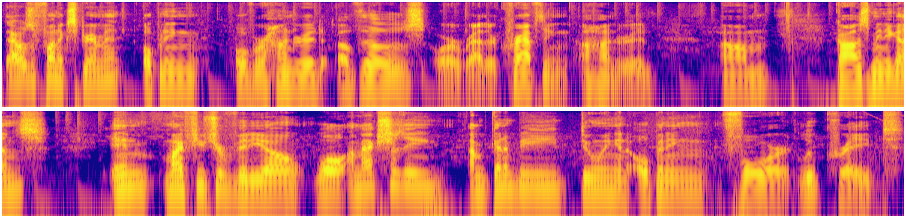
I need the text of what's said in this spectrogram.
that was a fun experiment, opening over 100 of those, or rather crafting 100 um, Gauss miniguns. In my future video, well, I'm actually, I'm to be doing an opening for Loot Crate.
